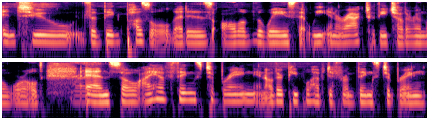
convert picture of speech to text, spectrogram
into the big puzzle that is all of the ways that we interact with each other in the world. Right. And so I have things to bring, and other people have different things to bring.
